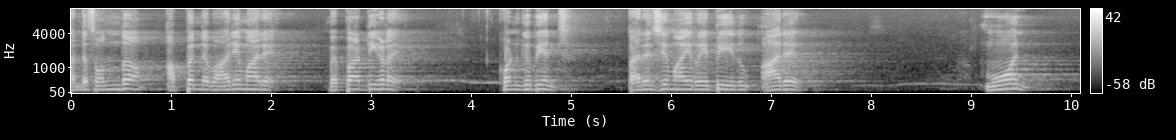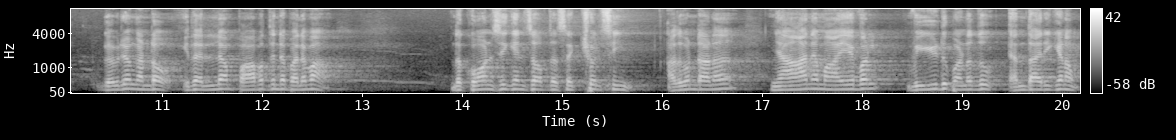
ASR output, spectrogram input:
തന്റെ സ്വന്തം അപ്പന്റെ ഭാര്യമാരെ വെപ്പാട്ടികളെ കോൺക്യുബിയൻസ് പരസ്യമായി റേപ്പ് ചെയ്തു. ആര്? മോൻ. ഗൗരവം കണ്ടോ? ഇതെല്ലാം പാപത്തിന്റെ ഫലമാ. The consequence of the sexual sin അതുകൊണ്ടാണ് ജ്ഞാനമായവൾ വീട് പണിതു. എന്തായിരിക്കണം?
